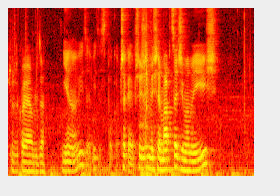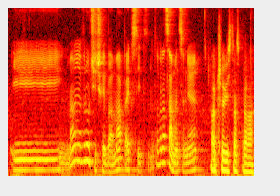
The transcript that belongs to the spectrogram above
Czy tylko ja ją widzę? Nie no, widzę, widzę, spoko. Czekaj, przyjrzyjmy się mapce, gdzie mamy iść. I mamy wrócić chyba, map exit. No to wracamy, co nie? Oczywista sprawa.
